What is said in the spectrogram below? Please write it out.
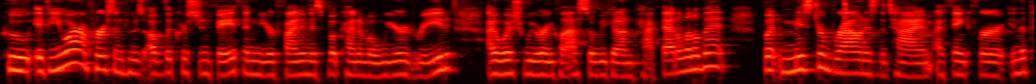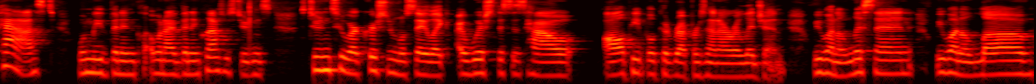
who if you are a person who's of the christian faith and you're finding this book kind of a weird read i wish we were in class so we could unpack that a little bit. But mr brown is the time i think for in the past when we've been in when i've been in class with students students who are christian will say like i wish this is how all people could represent our religion. We want to listen, we want to love,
